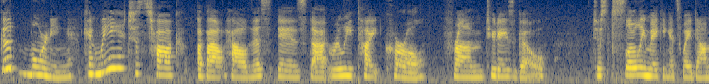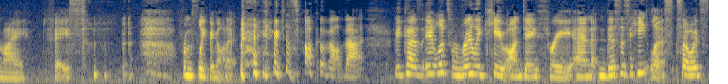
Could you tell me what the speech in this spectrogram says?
Good morning. Can we just talk about how this is that really tight curl from two days ago? Just slowly making its way down my face from sleeping on it. Can we just talk about that? Because it looks really cute on day three and this is heatless. So it's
